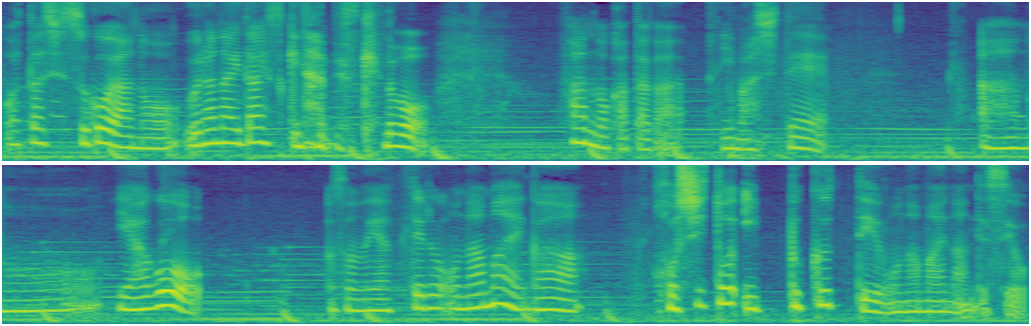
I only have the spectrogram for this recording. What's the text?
私すごいあの占い大好きなんですけどファンの方がいましてあの屋号そのやってるお名前が星と一服っていうお名前なんですよ。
